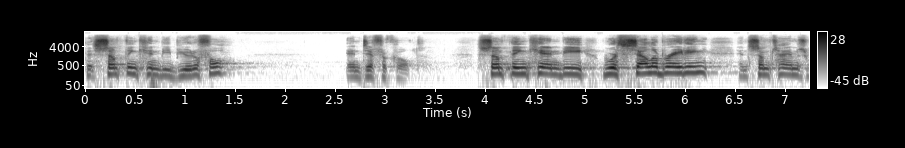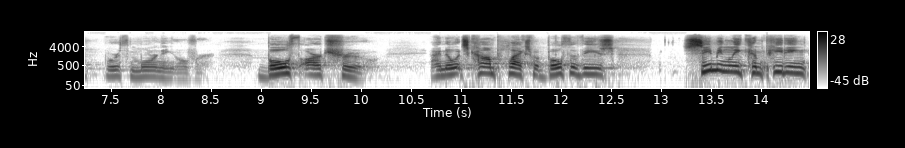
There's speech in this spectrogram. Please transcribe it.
That something can be beautiful and difficult. Something can be worth celebrating and sometimes worth mourning over. Both are true. I know it's complex, but both of these seemingly competing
